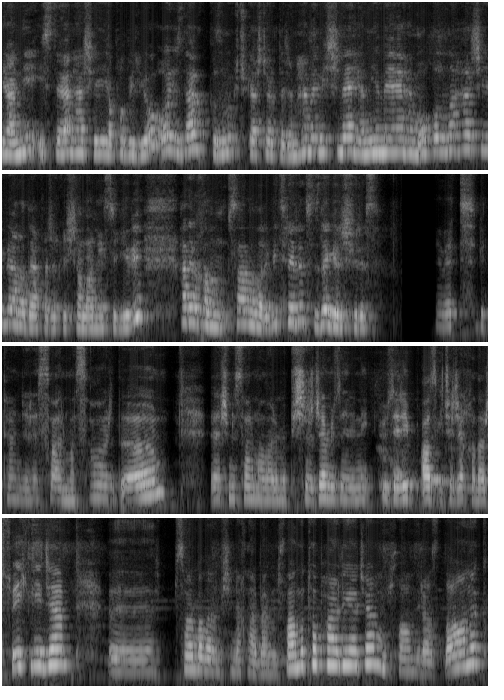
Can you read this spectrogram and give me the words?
Yani isteyen her şeyi yapabiliyor. O yüzden kızımı küçük yaşta öğreteceğim. Hem ev işine, hem yemeğe, hem okuluna her şeyi bir arada yapacak inşallah annesi gibi. Hadi bakalım sarmaları bitirelim. Sizle görüşürüz. Evet bir tencere sarma sardım. Ee, şimdi sarmalarımı pişireceğim. Üzerini, üzeri az geçecek kadar su ekleyeceğim. Ee, sarmalarım pişene kadar ben mutfağımı toparlayacağım. Mutfağım biraz dağınık.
